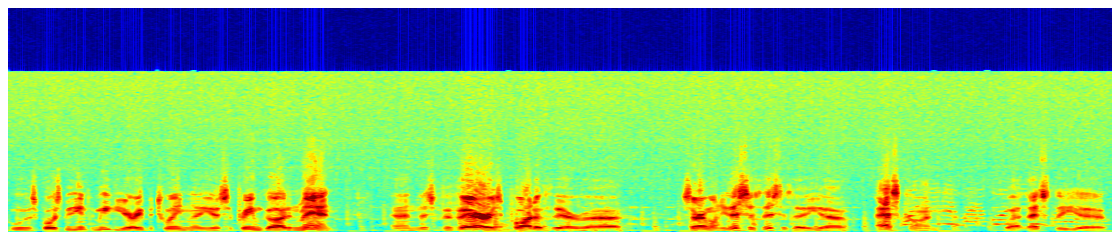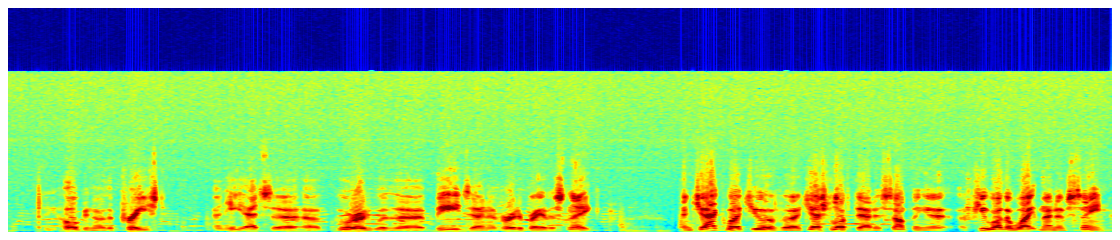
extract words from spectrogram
who is supposed to be the intermediary between the uh, supreme god and man. And this Vever is part of their uh, ceremony. This is this is a uh, Asson, well, that's the uh, the Houngan or the priest, and he that's a, a gourd with uh, beads and a vertebrae of a snake. And Jack, what you have uh, just looked at is something a, a few other white men have seen.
